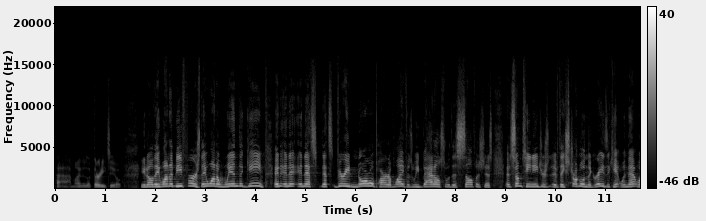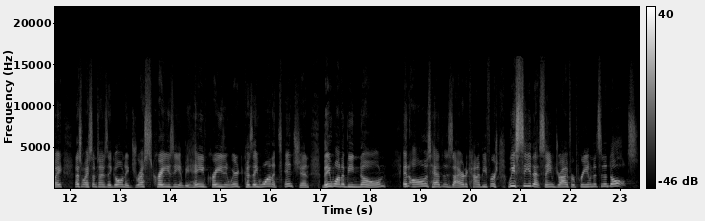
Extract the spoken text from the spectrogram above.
Mine was a 32. You know, they want to be first. They want to win the game. And, and, and that's, that's very normal part of life as we battle with this selfishness. And some teenagers, if they struggle in the grades, they can't win that way. That's why sometimes they go and they dress crazy and behave crazy and weird because they want attention. They want to be known. And all of us have the desire to kind of be first. We see that same drive for preeminence in adults.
